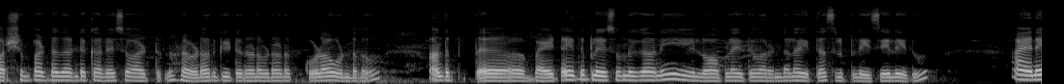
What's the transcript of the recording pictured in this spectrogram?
వర్షం పడ్డదంటే కనీసం అటు నడవడానికి ఇటు నడవడానికి కూడా ఉండదు. అంత బయట అయితే ప్లేస్ ఉంది కానీ లోపల అయితే వరండాలో అయితే అసలు ప్లేసే లేదు. అయినా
